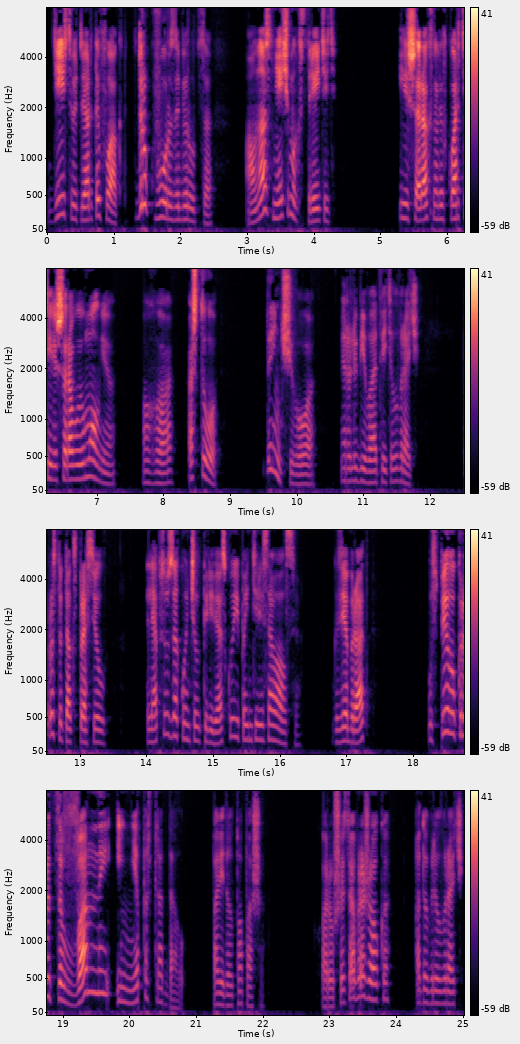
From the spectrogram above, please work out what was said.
действует ли артефакт. Вдруг воры заберутся, а у нас нечем их встретить. И шарахнули в квартире шаровую молнию. — Ага. А что? — «Да ничего», — миролюбиво ответил врач. «Просто так спросил». Ляпсус закончил перевязку и поинтересовался. «Где брат?» «Успел укрыться в ванной и не пострадал», — поведал папаша. «Хорошая соображалка», — одобрил врач.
